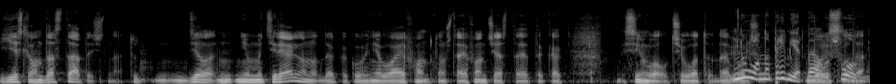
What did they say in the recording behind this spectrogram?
если он достаточно, тут дело не в материальном, да, какой у него iPhone, потому что iPhone часто это как символ чего-то, да, больше, Ну, например, да, условный. Да.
